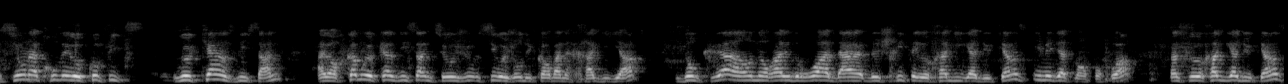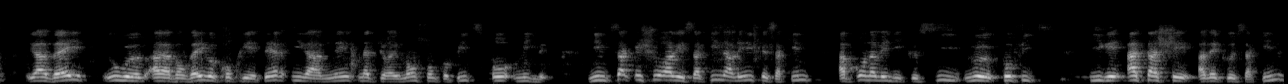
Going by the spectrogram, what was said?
Si on a trouvé le Kofitz le 15 Nissan, alors comme le 15 Nissan, c'est aussi le jour du Korban Chagiga, donc là, on aura le droit de shriter le Chagiga du 15 immédiatement. Pourquoi? Parce que le Chagiga du 15, la veille ou à l'avant-veille, le propriétaire, il a amené naturellement son Kopitz au Migvé. Nimsa Keshura les Sakin, Sakin. Après, on avait dit que si le Kofitz, il est attaché avec le Sakin,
